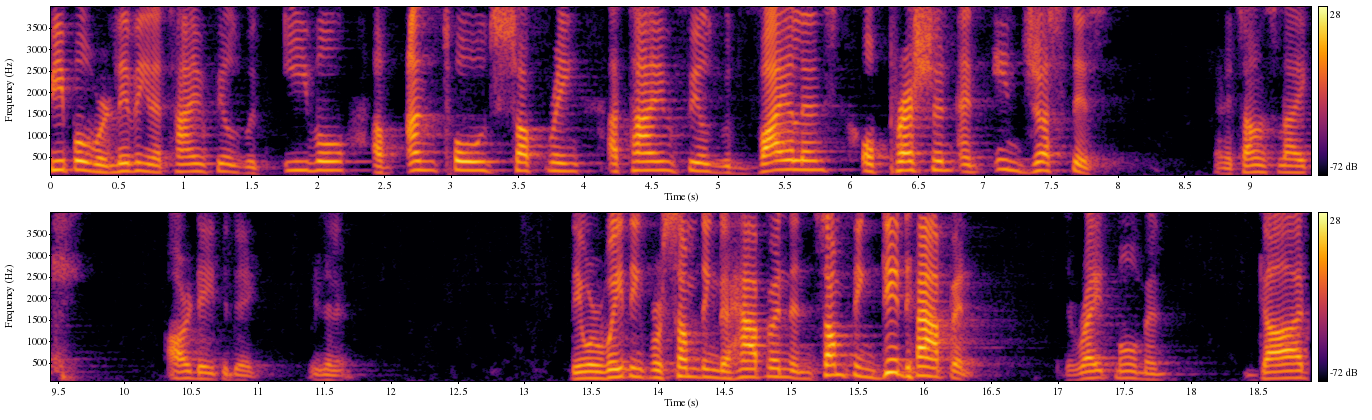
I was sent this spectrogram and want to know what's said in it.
People were living in a time filled with evil, of untold suffering, a time filled with violence, oppression, and injustice. And it sounds like our day today, isn't it? They were waiting for something to happen, and something did happen. At the right moment, God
